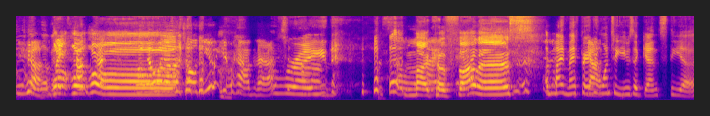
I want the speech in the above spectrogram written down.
Yeah. I love it. Wait, Whoa, whoa, No one ever told you you have that. Right. Um, so Microphallus. My my favorite Yeah. one to use against the uh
